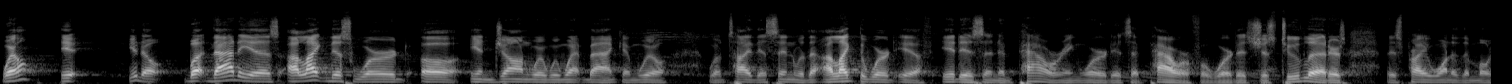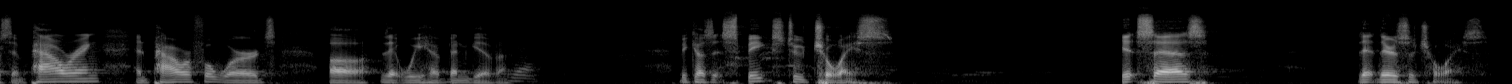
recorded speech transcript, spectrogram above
Well, it, you know, but that is, I like this word uh, in John where we went back and we'll we'll tie this in with that. I like the word if. It is an empowering word, it's a powerful word. It's just two letters, but it's probably one of the most empowering and powerful words uh, that we have been given. Yes. Because it speaks to choice. It says that there's a choice.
